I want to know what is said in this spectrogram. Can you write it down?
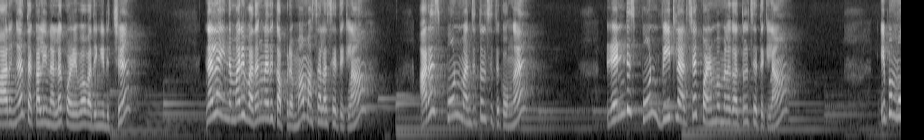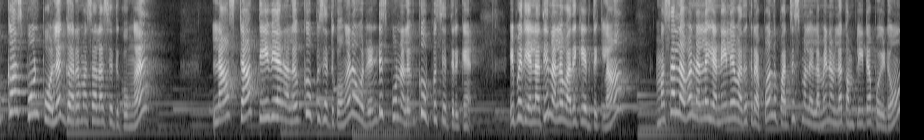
பாருங்கள் தக்காளி நல்லா குழைவாக வதங்கிடுச்சு. நல்லா இந்த மாதிரி வதங்கினதுக்கு அப்புறமா மசாலா சேர்த்துக்கலாம். அரை ஸ்பூன் மஞ்சத்தூள் சேர்த்துக்கோங்க. ரெண்டு ஸ்பூன் வீட்டில் அரைச்ச குழம்பு மிளகாத்தூள் சேர்த்துக்கலாம். இப்போ முக்கால் ஸ்பூன் போல் கரம் மசாலா சேர்த்துக்கோங்க. லாஸ்ட்டாக தேவையான அளவுக்கு உப்பு சேர்த்துக்கோங்க. நான் ஒரு ரெண்டு ஸ்பூன் அளவுக்கு உப்பு சேர்த்துருக்கேன். இப்போ இது எல்லாத்தையும் நல்லா வதக்கி எடுத்துக்கலாம். மசாலாவை நல்லா எண்ணெயிலே வதக்குறப்போ அந்த பச்சை ஸ்மெல் எல்லாமே நல்லா கம்ப்ளீட்டாக போயிடும்.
